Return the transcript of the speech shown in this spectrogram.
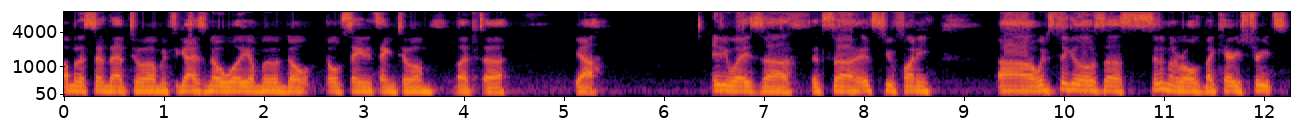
I'm gonna send that to him. If you guys know William Moon, don't don't say anything to him. But uh, yeah. Anyways, uh, it's uh, it's too funny. Uh, what'd you think of those uh, cinnamon rolls by Carrie's Treats?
